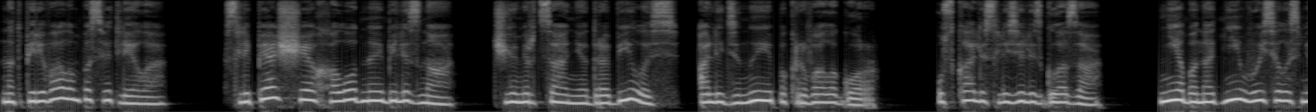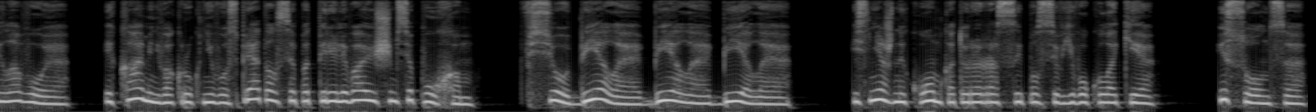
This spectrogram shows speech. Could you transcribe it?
Над перевалом посветлело. Слепящая холодная белизна, чье мерцание дробилось, а ледяные покрывала гор. У скали слезились глаза. Небо над ним высилось меловое, и камень вокруг него спрятался под переливающимся пухом. Все белое, белое, белое. И снежный ком, который рассыпался в его кулаке, и солнце,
